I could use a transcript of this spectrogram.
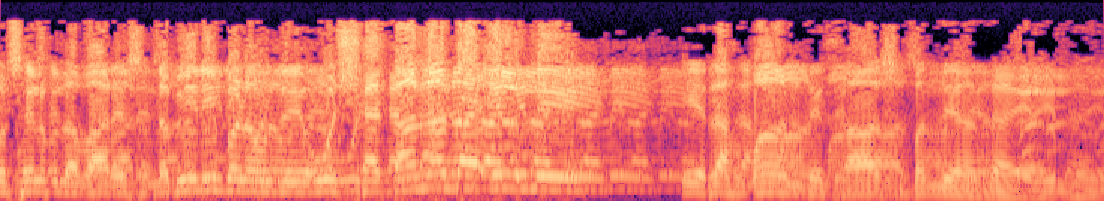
اس علم کا وارث نبی نہیں بنا وہ شیطانہ دا علم ہے۔ رحمان دے خاص بندیاں دا علم ہے۔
